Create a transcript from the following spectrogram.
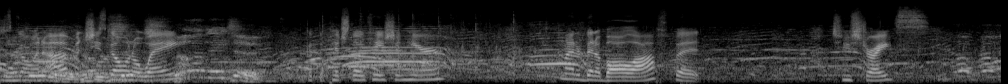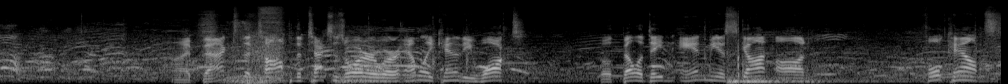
She's going up and she's going away. Look at the pitch location here. Might have been a ball off, but two strikes. All right, back to the top of the Texas order where Emily Kennedy walked both Bella Dayton and Mia Scott on full counts.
